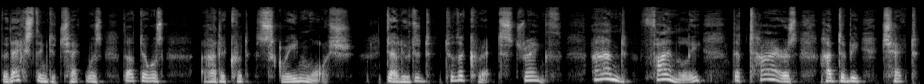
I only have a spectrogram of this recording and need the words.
The next thing to check was that there was adequate screen wash, diluted to the correct strength, and finally, the tyres had to be checked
